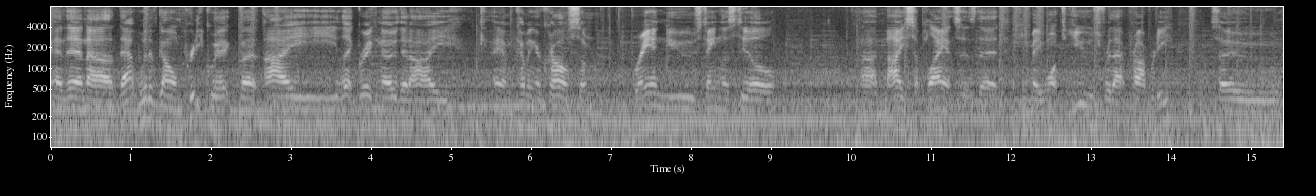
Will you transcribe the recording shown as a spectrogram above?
And then uh, that would have gone pretty quick, but I let Greg know that I am coming across some brand new stainless steel uh, nice appliances that he may want to use for that property. So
